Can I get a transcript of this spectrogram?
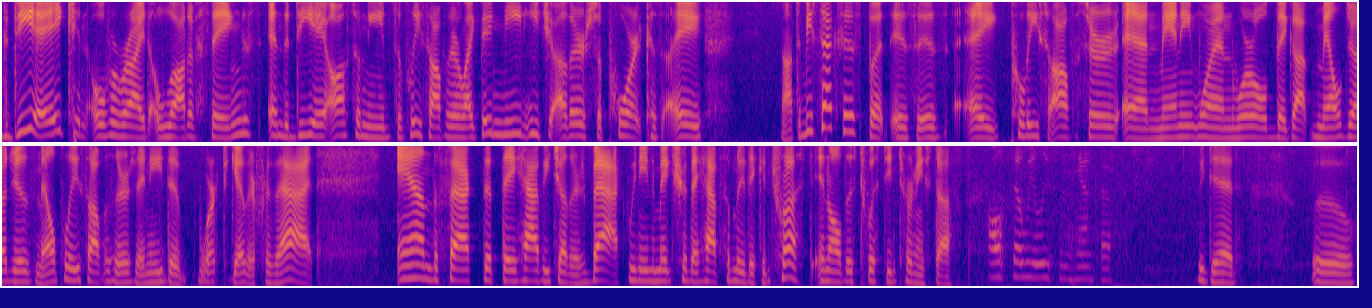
the DA can override a lot of things, and the DA also needs the police officer. Like they need each other's support because a not to be sexist, but is is a police officer and Manny when world they got male judges, male police officers. They need to work together for that and the fact that they have each other's back. We need to make sure they have somebody they can trust in all this twisting, turning stuff. Also, we loosened the handcuffs. We did. Ooh.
